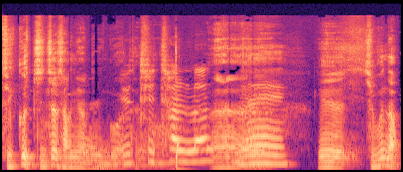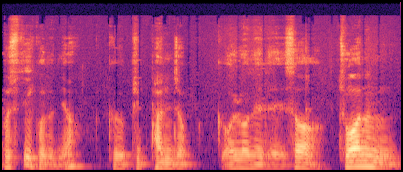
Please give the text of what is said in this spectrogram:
뒤끝 진짜 장난인 것 같아요. 유치찬란. 네. 네. 예, 기분 나쁠 수도 있거든요. 그 비판적 언론에 대해서 좋아하는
